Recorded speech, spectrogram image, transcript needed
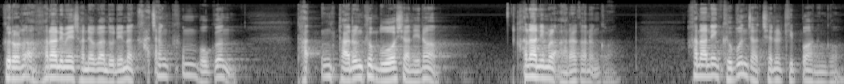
그러나 하나님의 자녀가 누리는 가장 큰 복은 다, 다른 그 무엇이 아니라 하나님을 알아가는 것. 하나님 그분 자체를 기뻐하는 것.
